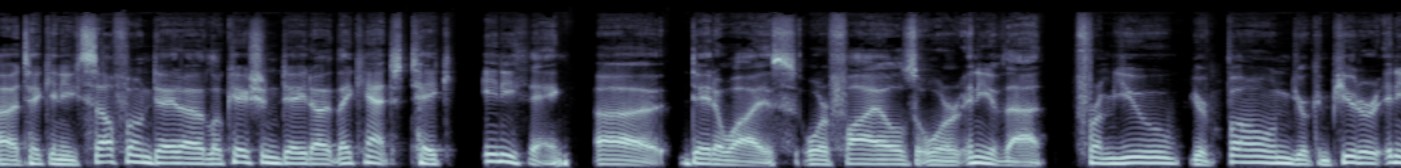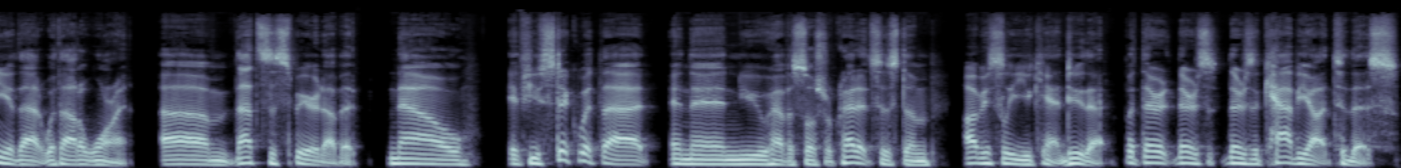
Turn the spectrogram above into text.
uh, take any cell phone data, location data. They can't take anything uh, data wise or files or any of that from you, your phone, your computer, any of that without a warrant. Um, that's the spirit of it. Now, if you stick with that and then you have a social credit system, obviously you can't do that. But there, there's there's a caveat to this.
